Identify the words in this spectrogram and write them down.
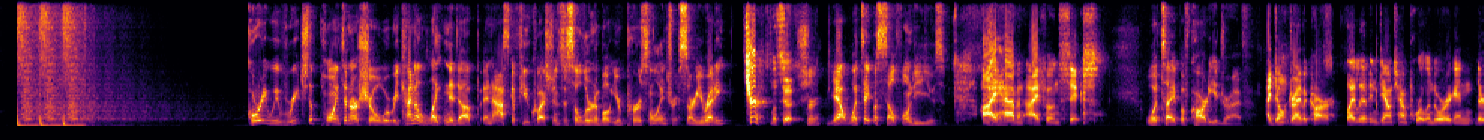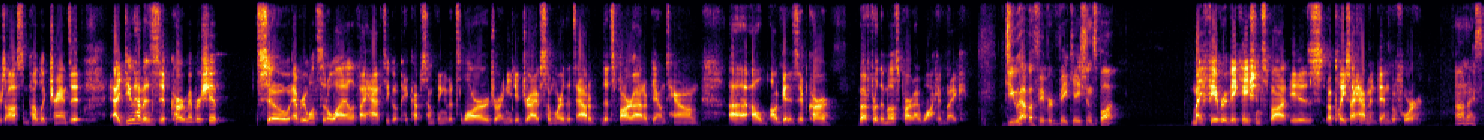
Cory, we've reached a point in our show where we kind of lighten it up and ask a few questions just to learn about your personal interests. Are you ready? Sure, let's do it. Sure. Yeah. What type of cell phone do you use? I have an iPhone 6. What type of car do you drive? I don't drive a car. I live in downtown Portland, Oregon. There's awesome public transit. I do have a Zipcar membership, so every once in a while, if I have to go pick up something that's large or I need to drive somewhere that's out of that's far out of downtown, uh, I'll I'll get a Zipcar. But for the most part, I walk and bike. Do you have a favorite vacation spot? My favorite vacation spot is a place I haven't been before. Oh, nice.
